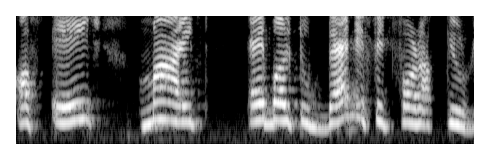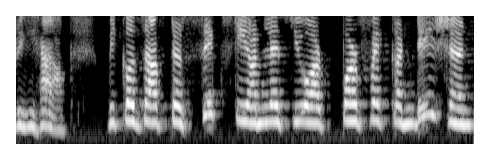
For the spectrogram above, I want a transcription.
of age might able to benefit for acute rehab. Because after 60 unless you are perfect condition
